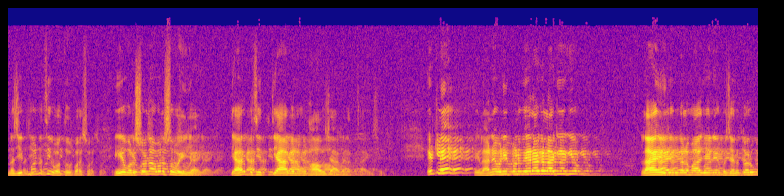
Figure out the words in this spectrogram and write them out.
નજીકમાં નથી હોતો પાછો. એ વર્ષોના વર્ષો વહી જાય. ત્યાર પછી ત્યાગનો ભાવ જાગૃત એટલે પેલાને વળી પણ વેરાગ લાગી ગયો. લાય જંગલમાં જઈને ભજન કરું.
